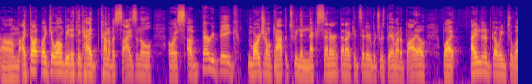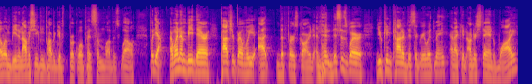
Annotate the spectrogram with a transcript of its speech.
Um, I thought like Joel Embiid, I think had kind of a sizable or a, a, very big marginal gap between the next center that I considered, which was Bam Adebayo. But I ended up going Joel Embiid, and obviously you can probably give Brook Lopez some love as well. But yeah, I went Embiid there, Patrick Beverley at the first guard, and then this is where you can kind of disagree with me, and I can understand why.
